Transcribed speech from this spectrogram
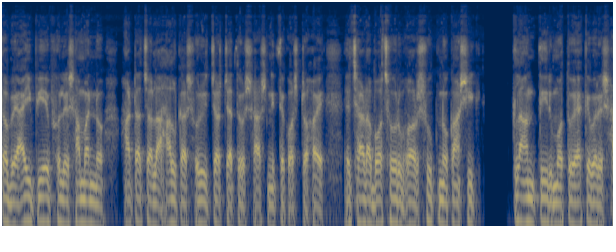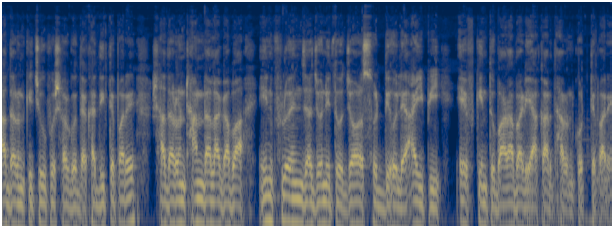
তবে আইপিএফ হলে সামান্য হাঁটা চলা হালকা শরীরচর্চাতেও শ্বাস নিতে কষ্ট হয়। এছাড়া বছরভর শুকনো কাশি ক্লান্তির মতো একেবারে সাধারণ কিছু উপসর্গ দেখা দিতে পারে। সাধারণ ঠান্ডা লাগা বা ইনফ্লুয়েঞ্জা জনিত জ্বর, সর্দি হলে আইপি এফ কিন্তু বাড়াবাড়ি আকার ধারণ করতে পারে।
